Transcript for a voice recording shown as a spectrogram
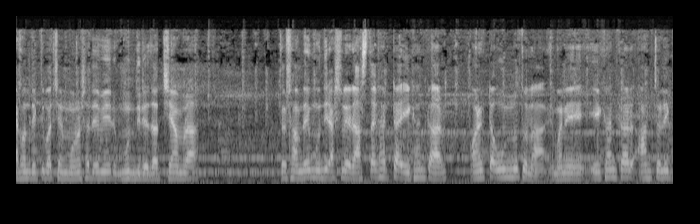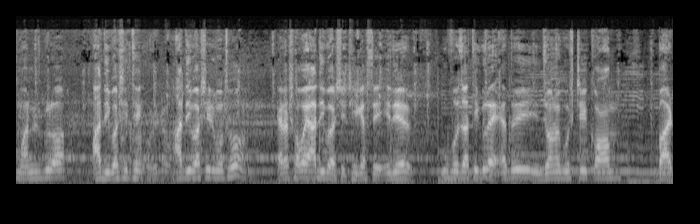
এখন দেখতে পাচ্ছেন মনসা দেবীর মন্দিরে যাচ্ছি আমরা। তো সামনের মন্দির আসলে রাস্তাঘাটটা এখানকার অনেকটা উন্নত না। মানে এখানকার আঞ্চলিক মানুষগুলো আদিবাসী থেকে আদিবাসীর মতো, এরা সবাই আদিবাসী, ঠিক আছে? এদের উপজাতিগুলো এতই জনগোষ্ঠী কম বাট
